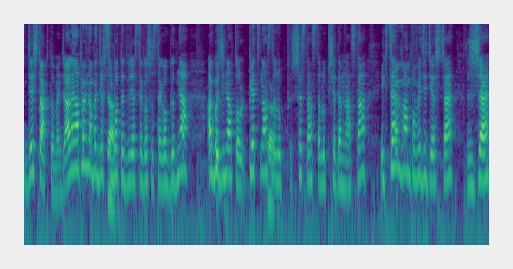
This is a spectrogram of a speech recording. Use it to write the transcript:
Gdzieś tak to będzie, ale na pewno będzie w Tak. sobotę 26 grudnia, a godzina to 15 Tak. lub 16 lub 17. I chcę wam powiedzieć jeszcze, że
